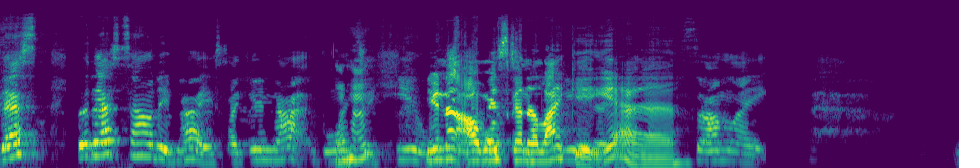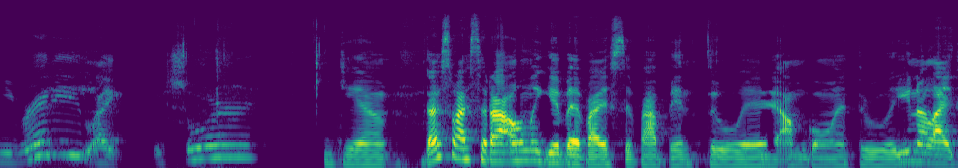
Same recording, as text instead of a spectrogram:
That's but that's sound advice. Like you're not going to Mhm. hear You're not always want gonna like it. Yeah. So I'm like, you ready? Like, you sure? Yeah. That's why I said I only give advice if I've been through it, I'm going through it. You know, like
